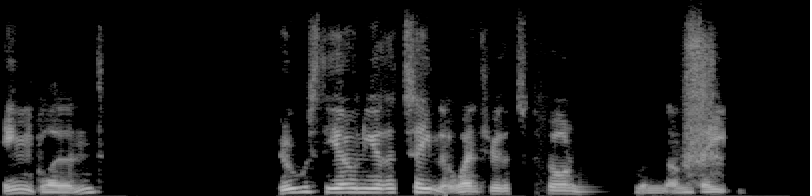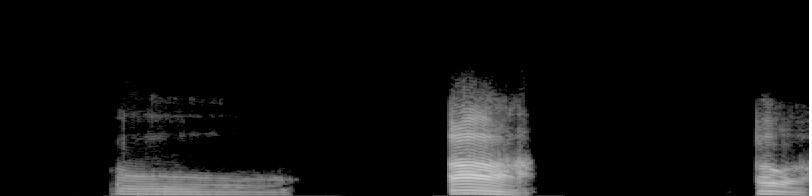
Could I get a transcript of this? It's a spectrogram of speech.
England, who was the only other team that went through the tournament unbeaten? Oh. Ah. Oh.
